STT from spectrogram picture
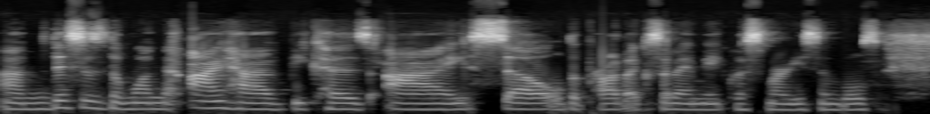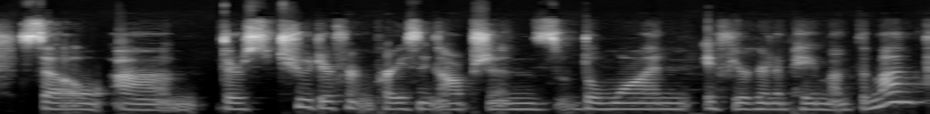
Um, this is the one that I have because I sell the products that I make with Smarty Symbols. So um, there's two different pricing options. The one if you're going to pay month to month,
